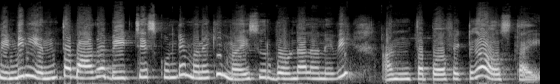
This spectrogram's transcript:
పిండిని ఎంత బాగా బీట్ చేసుకుంటే మనకి మైసూర్ బోండాలు అనేవి అంత పర్ఫెక్ట్గా వస్తాయి.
